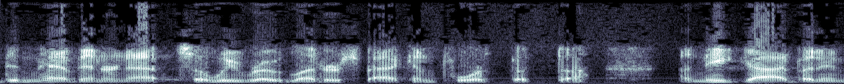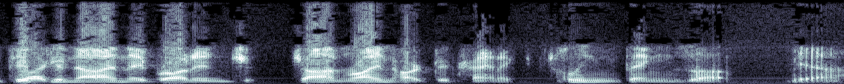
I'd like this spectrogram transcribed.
didn't have internet, so we wrote letters back and forth. But uh, a neat guy. But in Well, I '59, they brought in J- John Reinhart to kind of clean things up. Yeah,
